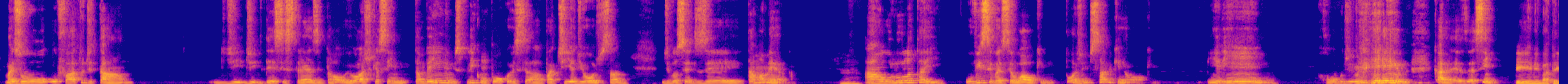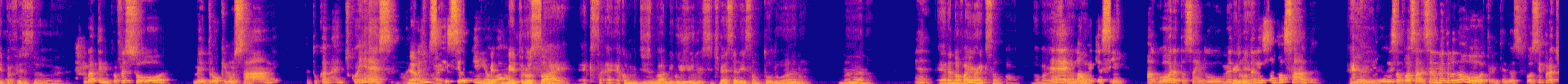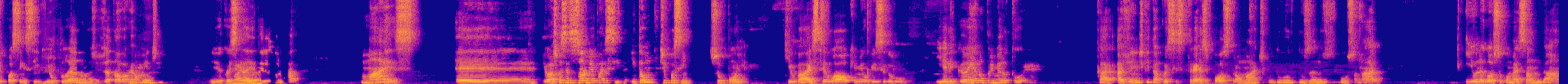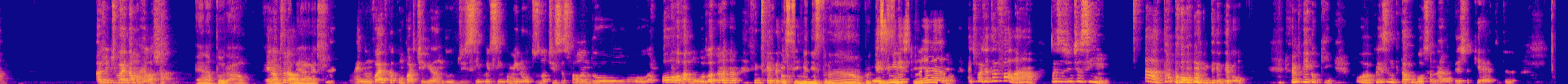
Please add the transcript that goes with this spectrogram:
Mas o, o fato de estar tá, de, de, desse estresse e tal, eu acho que assim também explica um pouco essa apatia de hoje, sabe? De você dizer tá uma merda. Uhum. Ah, o Lula tá aí. O vice vai ser o Alckmin. Pô, a gente sabe quem é o Alckmin. Pinheirinho, roubo de emenda. Cara, é, é assim. PM batendo em professor. Batendo em professor, metrô que não sai. A gente conhece, não é não, a gente esqueceu quem é o. Metrô sai. É, que, é, é, como diz o meu amigo Júnior, se tivesse eleição todo ano, mano, é. era Nova York, São Paulo. Nova York, é, tava... não, é que assim, agora tá saindo o metrô Perdendo. da eleição passada. E aí, na eleição passada, saiu o metrô da outra, entendeu? Se fosse para, tipo assim, seguir o plano, a gente já tava realmente e com esse daí Mas é, eu acho que a sensação é meio parecida. Então, tipo assim, suponha que vai ser o Alckmin o vice do Lula. E ele ganha no primeiro turno. Cara, a gente que está com esse estresse pós-traumático do, dos anos Bolsonaro e o negócio começa a andar, a gente vai dar uma relaxada. É natural. É, natural. acho. Aí não vai ficar compartilhando de cinco em cinco minutos notícias falando porra, Lula, entendeu? Esse ministro não, porque esse ministro não. A gente pode até falar, mas a gente assim, ah, tá bom, entendeu? É meio que, porra, pensa no que tava o Bolsonaro, deixa quieto, entendeu?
